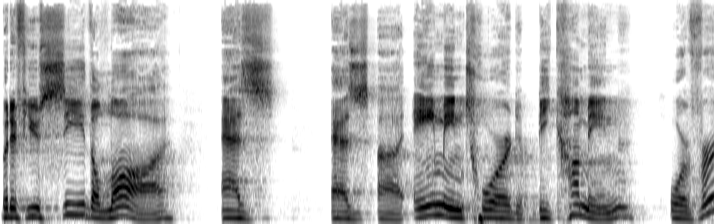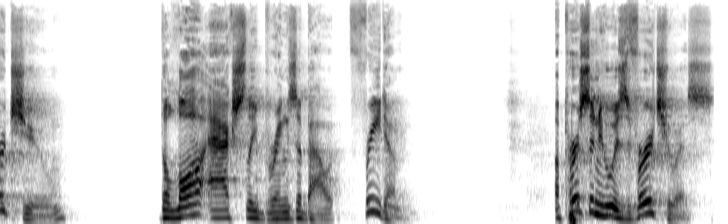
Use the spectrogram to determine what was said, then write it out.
But if you see the law as, as uh, aiming toward becoming or virtue, the law actually brings about freedom. A person who is virtuous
